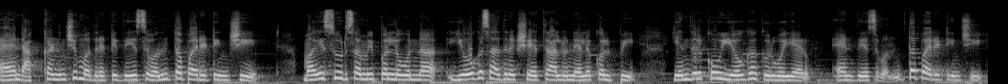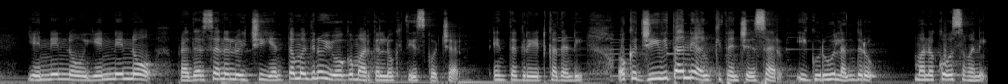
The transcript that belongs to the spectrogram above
అండ్ అక్కడి నుంచి మొదలెట్టి దేశం అంతా పర్యటించి మైసూర్ సమీపంలో ఉన్న యోగ సాధన క్షేత్రాలు నెలకొల్పి ఎందరికో యోగా గురువయ్యారు. అండ్ దేశం అంతా పర్యటించి ఎన్నెన్నో ఎన్నెన్నో ప్రదర్శనలు ఇచ్చి ఎంతమందినో యోగ మార్గంలోకి తీసుకొచ్చారు. ఎంత గ్రేట్ కదండి. ఒక జీవితాన్ని అంకితం చేశారు ఈ గురువులందరూ మన కోసమని.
